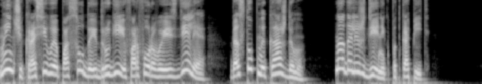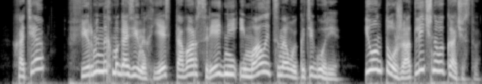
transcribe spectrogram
Нынче красивая посуда и другие фарфоровые изделия доступны каждому — надо лишь денег подкопить. Хотя в фирменных магазинах есть товар средней и малой ценовой категории, и он тоже отличного качества.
